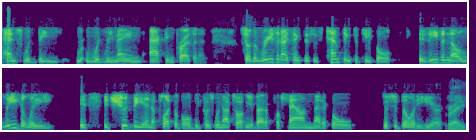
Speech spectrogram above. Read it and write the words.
Pence would be would remain acting president. So the reason I think this is tempting to people is even though legally it's it should be inapplicable because we're not talking about a profound medical disability here. Right.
